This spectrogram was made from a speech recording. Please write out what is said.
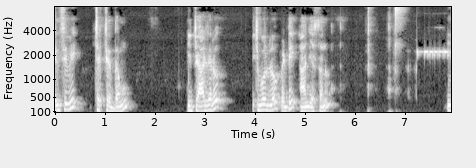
ఎన్సివి చెక్ చేద్దాము. ఈ ఛార్జరు స్విచ్ బోర్డ్లో పెట్టి ఆన్ చేస్తాను. ఈ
